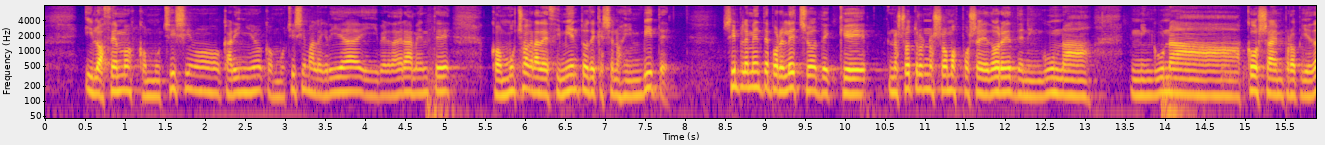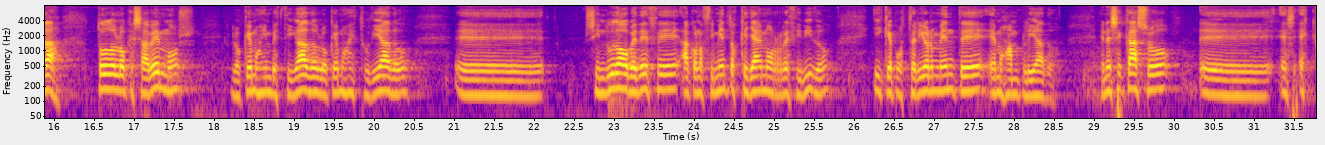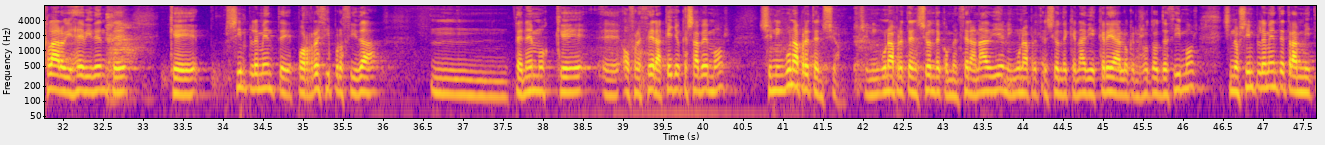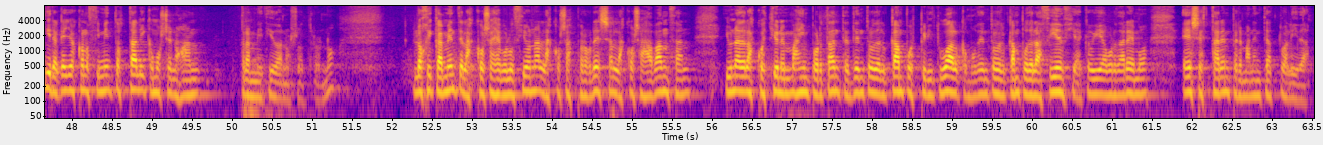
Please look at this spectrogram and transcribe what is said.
y lo hacemos con muchísimo cariño, con muchísima alegría y verdaderamente con mucho agradecimiento de que se nos invite simplemente por el hecho de que nosotros no somos poseedores de ninguna, ninguna cosa en propiedad. Todo lo que sabemos, lo que hemos investigado, lo que hemos estudiado, eh, sin duda obedece a conocimientos que ya hemos recibido y que posteriormente hemos ampliado. En ese caso, eh, es, es claro y es evidente que simplemente por reciprocidad Mm, tenemos que eh, ofrecer aquello que sabemos sin ninguna pretensión, sin ninguna pretensión de convencer a nadie, ninguna pretensión de que nadie crea lo que nosotros decimos, sino simplemente transmitir aquellos conocimientos tal y como se nos han transmitido a nosotros. Lógicamente las cosas evolucionan, las cosas progresan, las cosas avanzan y una de las cuestiones más importantes dentro del campo espiritual como dentro del campo de la ciencia que hoy abordaremos es estar en permanente actualidad.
